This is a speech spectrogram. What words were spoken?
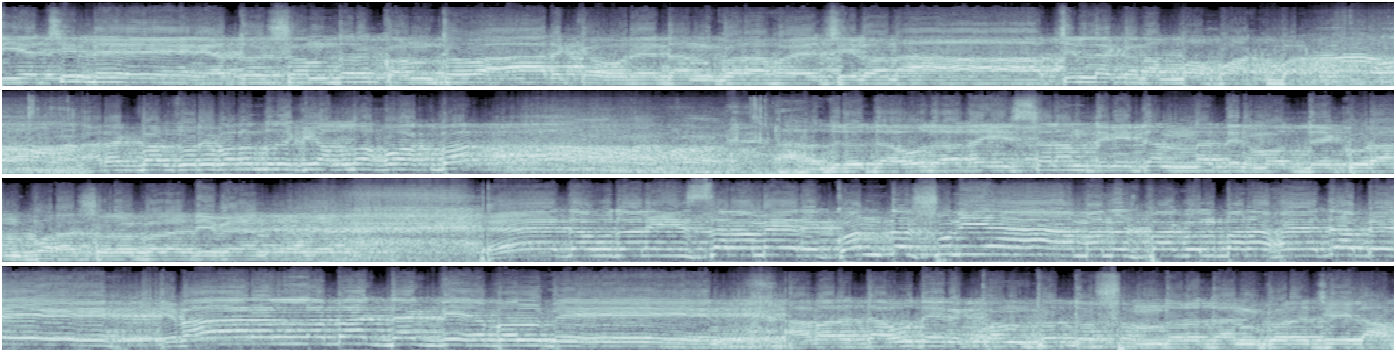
দিয়েছিলেন, এত সুন্দর কণ্ঠ আর কাউরে দান করা হয়েছিল না। চিল্লা কেন আল্লাহু আকবার? আর একবার জোরে বলেন তো দেখি, আল্লাহু আকবার। হযরত দাউদ আলাইহিস সালাম, তিনি জান্নাতের মধ্যে কোরআন পড়া শুরু করে দিবেন। এ দাউদ আলাইহিস সালামের কণ্ঠ শুনিয়া দাউদের কণ্ঠ তো সুন্দর দান করেছিলাম।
